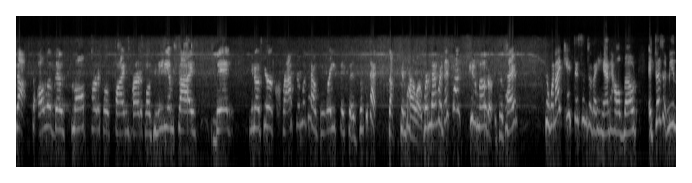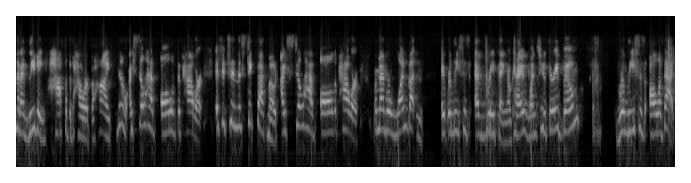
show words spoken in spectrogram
dust, all of those small particles, fine particles, medium size, big. You know, if you're a crafter, look at how great this is. Look at that suction power. Remember, this has two motors, okay? So when I kick this into the handheld mode, it doesn't mean that I'm leaving half of the power behind. No, I still have all of the power. If it's in the stick vac mode, I still have all the power. Remember, one button, it releases everything, okay? One, two, three, boom, releases all of that.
